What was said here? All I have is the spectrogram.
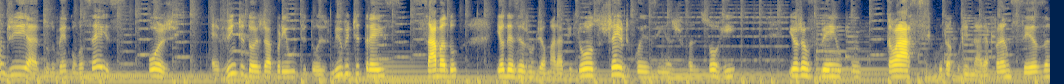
Bom dia, tudo bem com vocês? Hoje é 22 de abril de 2023, sábado, e eu desejo um dia maravilhoso, cheio de coisinhas de fazer sorrir. E hoje eu venho com um clássico da culinária francesa.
